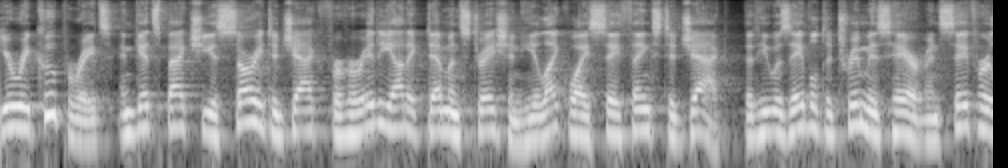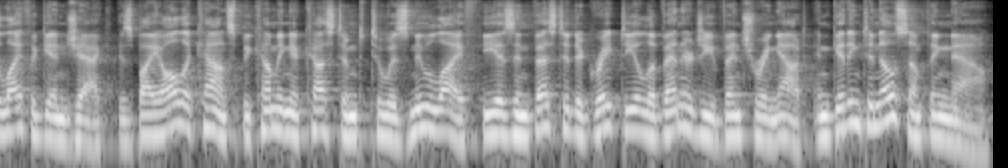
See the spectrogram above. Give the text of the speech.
Yer recuperates and gets back she is sorry to Jack for her idiotic demonstration he likewise say thanks to Jack that he was able to trim his hair and save her life again Jack is by all accounts becoming accustomed to his new life he has invested a great deal of energy venturing out and getting to know something now.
